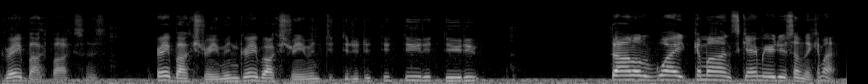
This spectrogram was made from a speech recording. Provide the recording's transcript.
Gray box boxes. Gray box streaming, gray box streaming. Donald White, come on, scare me or do something. Come on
